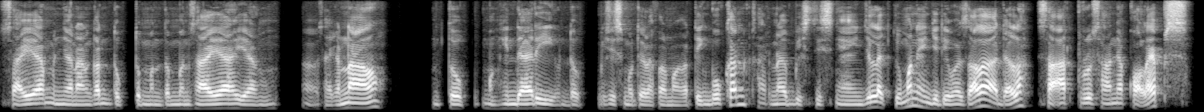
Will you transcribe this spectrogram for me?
saya menyarankan untuk teman-teman saya yang uh, saya kenal untuk menghindari untuk bisnis multi level marketing. Bukan karena bisnisnya yang jelek cuman yang jadi masalah adalah saat perusahaannya kolaps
